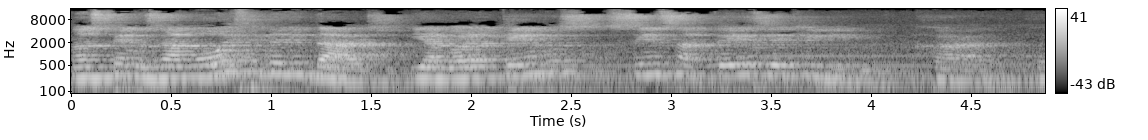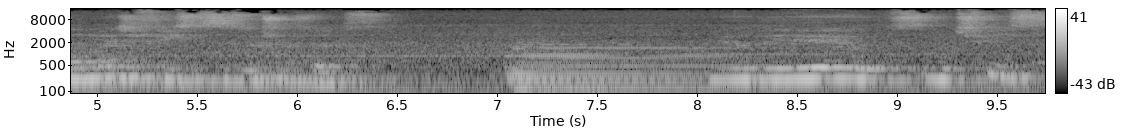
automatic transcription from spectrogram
Nós temos amor e fidelidade. E agora temos sensatez e equilíbrio. Cara, como é difícil esses últimos dois. Meu Deus, muito difícil.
